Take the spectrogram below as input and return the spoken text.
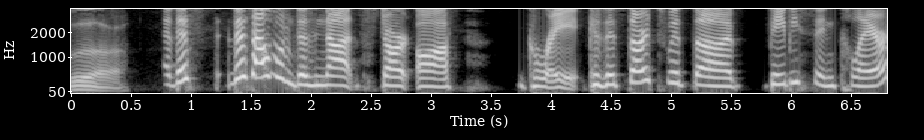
ugh. Uh, This this album does not start off great because it starts with uh, Baby Sinclair,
